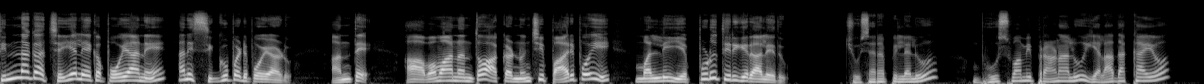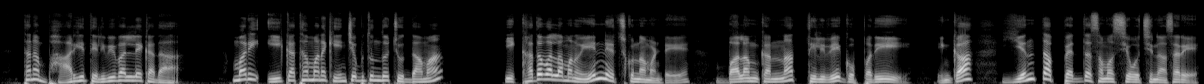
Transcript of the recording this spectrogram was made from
తిన్నగా చెయ్యలేకపోయానే అని సిగ్గుపడిపోయాడు. అంతే ఆ అవమానంతో అక్కడ్నుంచి పారిపోయి మళ్ళీ ఎప్పుడూ తిరిగి రాలేదు. చూశారా పిల్లలు? భూస్వామి ప్రాణాలు ఎలా దక్కాయో? తన భార్య తెలివివల్లే కదా. మరి ఈ కథ మనకేం చెబుతుందో చూద్దామా? ఈ కథ వల్ల మనం ఏం నేర్చుకున్నామంటే బలం కన్నా తెలివే గొప్పది. ఇంకా ఎంత పెద్ద సమస్య వచ్చినా సరే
